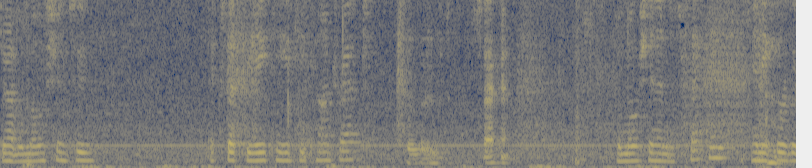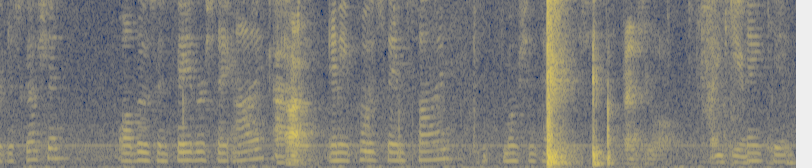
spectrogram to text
Do I have a motion to accept the at and t contract? So moved. Second. A motion and a second. Any hmm. further discussion? All those in favor say aye. Aye. Any opposed, same sign. Motion passes. Thank you all. Thank you. Thank you.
